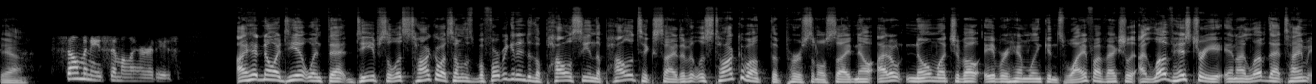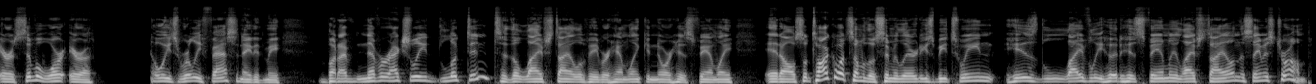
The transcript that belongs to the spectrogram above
Yeah. So many similarities. I had no idea it went that deep. So let's talk about some of this. Before we get into the policy and the politics side of it, let's talk about the personal side. Now, I don't know much about Abraham Lincoln's wife. I've actually, I love history and I love that time era, Civil War era. Always really fascinated me, but I've never actually looked into the lifestyle of Abraham Lincoln nor his family at all. So, talk about some of those similarities between his livelihood, his family lifestyle, and the same as Trump.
